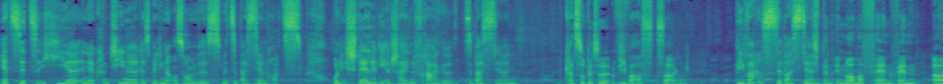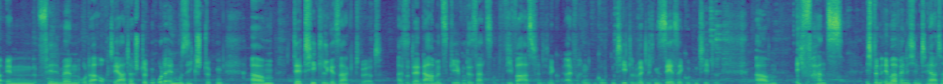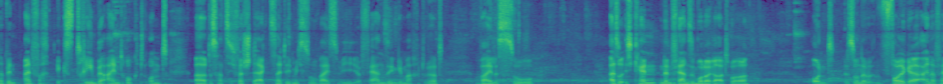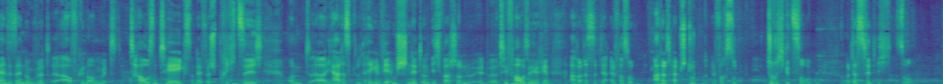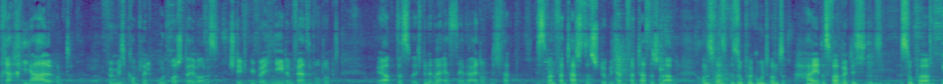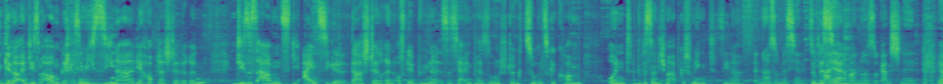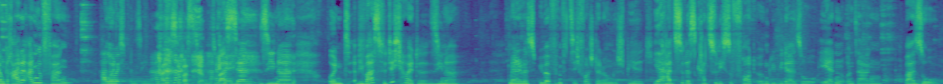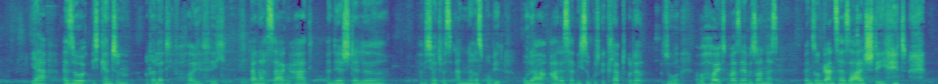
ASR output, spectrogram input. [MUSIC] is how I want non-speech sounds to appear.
Jetzt sitze ich hier in der Kantine des Berliner Ensembles mit Sebastian Hotz. Und ich stelle die entscheidende Frage, Sebastian, Kannst du bitte Wie war's sagen? wie war's, Sebastian? Ich bin enormer Fan, wenn äh, in Filmen oder auch Theaterstücken oder in Musikstücken ähm, der Titel gesagt wird. Also der namensgebende Satz. Und wie war's, finde ich eine, einfach einen guten Titel, wirklich einen sehr, sehr guten Titel. Ähm, ich fand's, ich bin immer, wenn ich im Theater bin, einfach extrem beeindruckt und äh, das hat sich verstärkt, seitdem ich so weiß, wie Fernsehen gemacht wird, weil es so, also ich kenne einen Fernsehmoderator und so eine Folge einer Fernsehsendung wird aufgenommen mit tausend Takes und der verspricht sich. Und äh, ja, das regeln wir im Schnitt. Und ich war schon in äh, TV-Serien, aber das sind ja einfach so anderthalb Stunden einfach so durchgezogen. Und das finde ich so brachial und für mich komplett unvorstellbar. Und es steht über jedem Fernsehprodukt. Ja, das, ich bin immer erst sehr beeindruckt. Ich fand, es war ein fantastisches Stück. Ich hatte einen fantastischen Abend und es war super gut. Und hi, das war wirklich super. Genau, in diesem Augenblick ist nämlich Sina, die Hauptdarstellerin dieses Abends, die einzige Darstellerin auf der Bühne. Es ist ja ein Personenstück zu uns gekommen. Und du bist noch nicht mal abgeschminkt, Sina. Na, so ein bisschen. So ein Ich mache ja bisschen. immer nur so ganz schnell. Wir haben gerade angefangen. Hallo, ich bin Sina. Hi, Sebastian. Sebastian, Sina. Und wie war es für dich heute, Sina? Ich meine, du hast über 50 Vorstellungen gespielt. Ja. Kannst du das, kannst du dich sofort irgendwie wieder so erden und sagen, war so? Ja, also ich kann schon relativ häufig danach sagen, ah, an der Stelle habe ich heute was anderes probiert oder ah, das hat nicht so gut geklappt oder so. Aber heute war sehr besonders, wenn so ein ganzer Saal steht,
